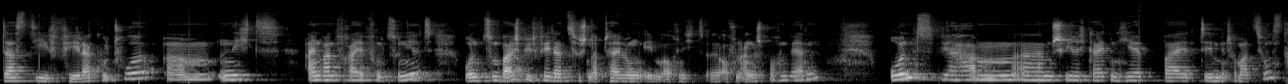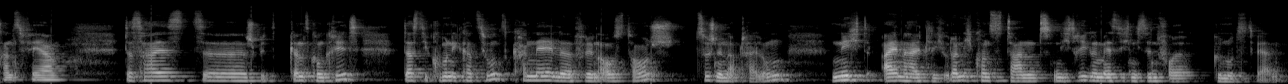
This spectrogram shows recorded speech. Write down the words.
dass die Fehlerkultur ähm, nicht einwandfrei funktioniert und zum Beispiel Fehler zwischen Abteilungen eben auch nicht äh, offen angesprochen werden. Und wir haben ähm, Schwierigkeiten hier bei dem Informationstransfer. Das heißt äh, ganz konkret, dass die Kommunikationskanäle für den Austausch zwischen den Abteilungen nicht einheitlich oder nicht konstant, nicht regelmäßig, nicht sinnvoll genutzt werden.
